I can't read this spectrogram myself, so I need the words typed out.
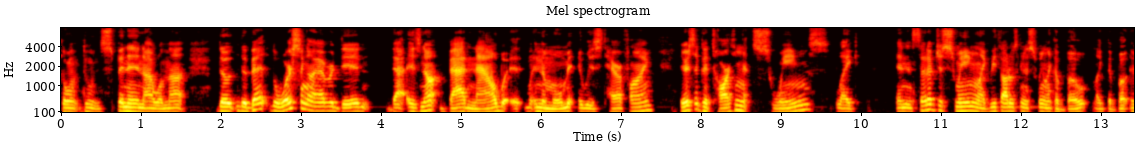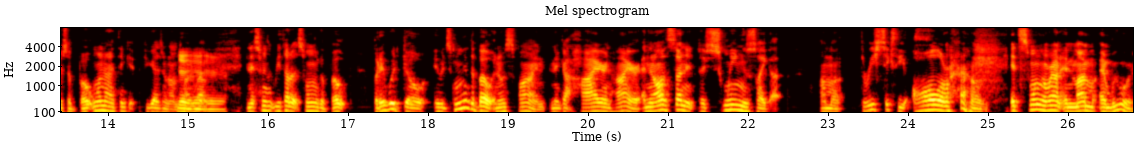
going doing spinning. I will not. the the be- the worst thing I ever did that is not bad now, but in the moment it was terrifying. There's a guitar thing that swings like, and instead of just swinging like we thought it was gonna swing like a boat, like the boat. There's a boat one. I think if you guys know what I'm Yeah, talking yeah, about, yeah, and it swung, we thought it swung like a boat, but it would go, it would swing like the boat, and it was fine, and it got higher and higher, and then all of a sudden it swings like a, um a 360 all around. It swung around, and my and we were,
